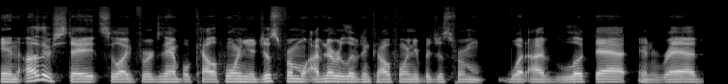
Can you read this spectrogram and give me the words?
in other states, so like for example, California, just from I've never lived in California, but just from what I've looked at and read,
